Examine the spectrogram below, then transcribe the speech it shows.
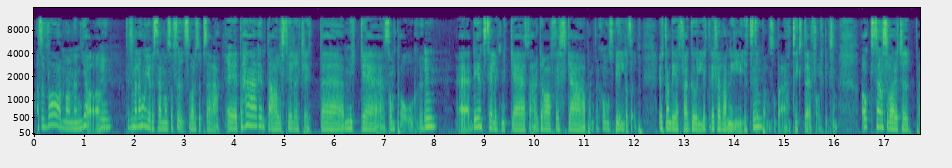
alltså vad någon än gör. Till exempel när hon gjorde Selma och Sofie så var det typ så här, eh, det här är inte alls tillräckligt eh, mycket som porr. Eh, Det är inte tillräckligt mycket så här, grafiska penetrationsbilder typ. Utan det är för gulligt, det är för vaniljigt typ. Eller något sånt där, tyckte folk liksom. Och sen så var det typ, eh,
